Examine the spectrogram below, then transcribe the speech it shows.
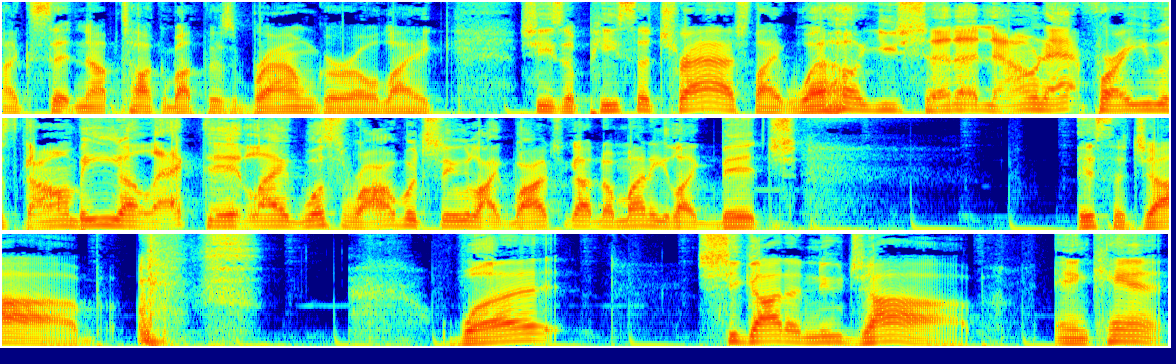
like sitting up talking about this brown girl like she's a piece of trash. Like well you should have known that before you was gonna be elected. Like what's wrong with you? Like why don't you got no money? Like bitch it's a job. What? She got a new job and can't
